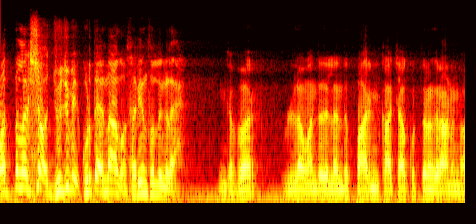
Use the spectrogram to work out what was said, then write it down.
பத்து லட்சம் ஜுஜுபி. கொடுத்தா என்ன ஆகும்? சரின்னு சொல்லுங்களேன். இங்க பார் உள்ள வந்ததுல இருந்து பாரின் காய்ச்சா குடுத்துருங்கிறானுங்க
